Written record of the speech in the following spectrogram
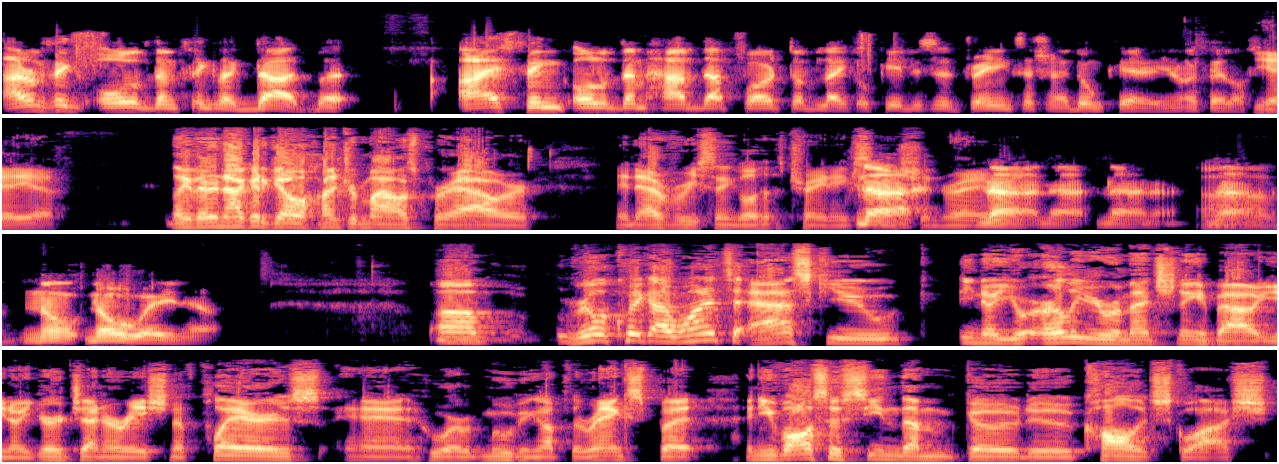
I don't think all of them think like that. But I think all of them have that part of like, okay, this is a training session. I don't care. You know, if I lost. Yeah, yeah. Like they're not going to go 100 miles per hour in every single training Nah, session, right? Nah, nah, nah, nah, nah. Um, no, no way, no. Um, real quick, I wanted to ask you. You know, you earlier you were mentioning about you know your generation of players and who are moving up the ranks, but and you've also seen them go to college squash.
